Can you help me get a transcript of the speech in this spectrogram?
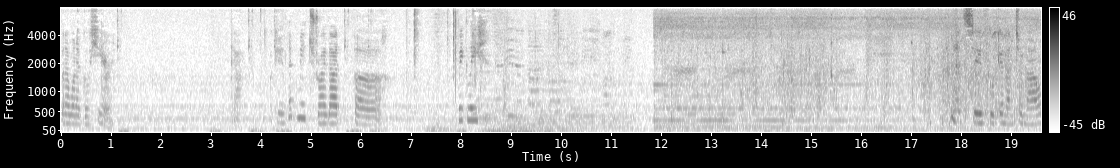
But I want to go here. Yeah. Okay, let me try that uh, quickly. See if we can enter now.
